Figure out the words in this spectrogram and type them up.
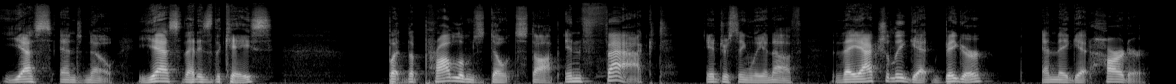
Yes and no. Yes, that is the case, but the problems don't stop. In fact, interestingly enough, they actually get bigger and they get harder.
